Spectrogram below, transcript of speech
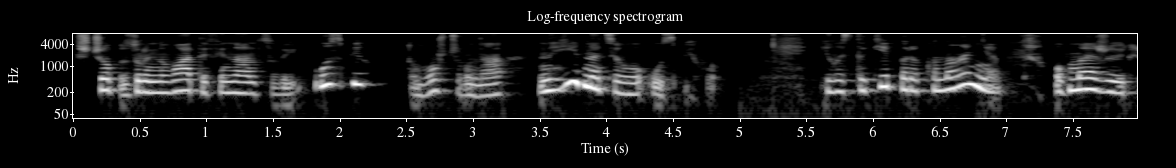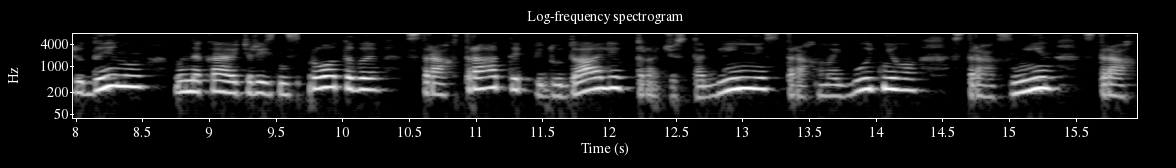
щоб зруйнувати фінансовий успіх, тому що вона не гідна цього успіху. І ось такі переконання обмежують людину, виникають різні спротиви, страх втрати, піду далі, втрачу стабільність, страх майбутнього, страх змін, страх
